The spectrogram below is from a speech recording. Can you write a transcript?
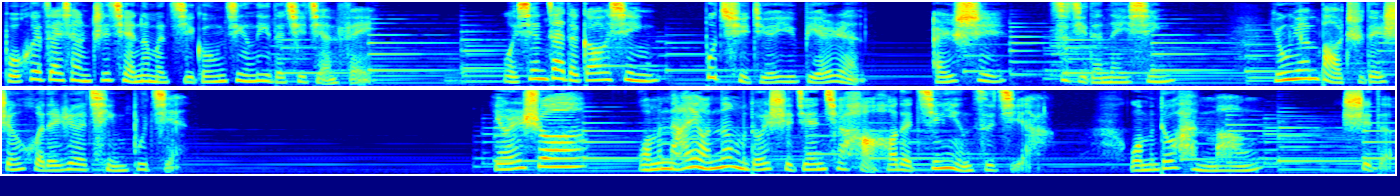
不会再像之前那么急功近利的去减肥。我现在的高兴不取决于别人，而是自己的内心，永远保持对生活的热情不减。有人说，我们哪有那么多时间去好好的经营自己啊？我们都很忙。是的，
